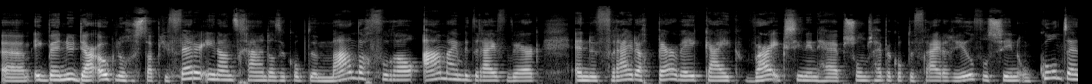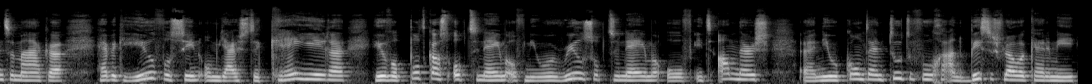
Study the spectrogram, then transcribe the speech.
um, ik ben nu daar ook nog een stapje verder in aan het gaan. Dat ik op de maandag vooral aan mijn bedrijf werk. En de vrijdag per week kijk waar ik zin in heb. Soms heb ik op de vrijdag heel veel zin om content te maken. Heb ik heel veel zin om juist te creëren. Heel veel podcast op te nemen of nieuwe reels op te nemen. Of iets anders. Uh, nieuwe content toe te voegen aan de Business Flow Academy.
